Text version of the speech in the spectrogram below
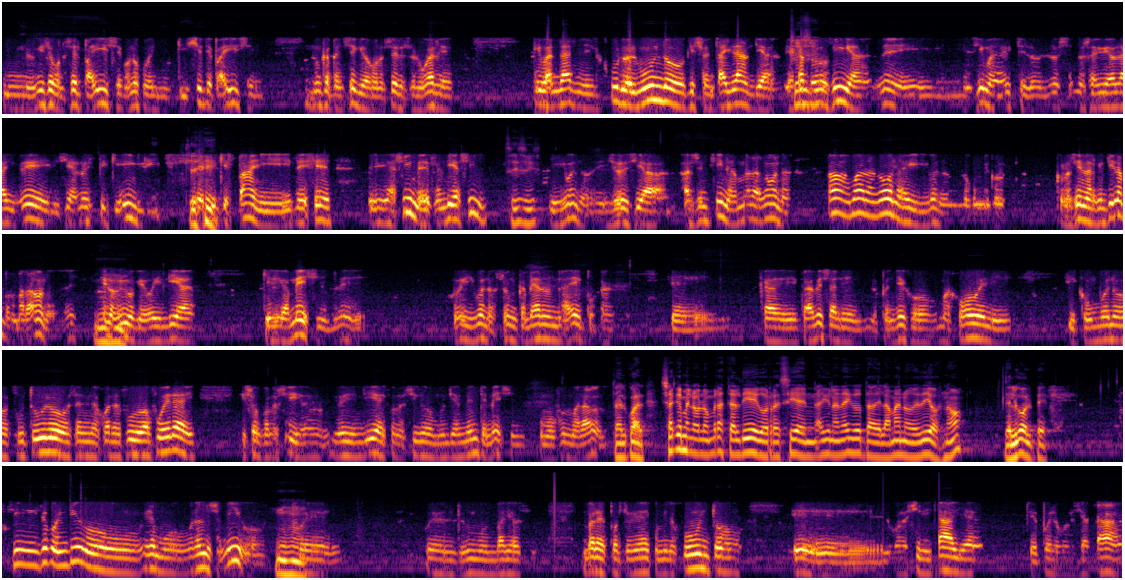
me hizo conocer países, conozco 27 países, nunca pensé que iba a conocer esos lugares. Iba a andar en el culo del mundo, que es en Tailandia, viajando sí. dos días, eh, y encima ¿viste? No, no, no sabía hablar inglés, y decía no speak English, Sí. speak Spanish, y te- eh, así me defendía así. Sí, sí. Y bueno, y yo decía, Argentina, Maradona. Ah, Maradona. Y bueno, lo, me cono- conocí en la Argentina por Maradona. ¿eh? Es lo mismo que hoy en día que diga Messi. ¿eh? Hoy, bueno, son cambiaron la época. que cada, cada vez salen los pendejos más jóvenes y, y con buenos futuros salen a jugar al fútbol afuera y, y son conocidos. Y hoy en día es conocido mundialmente Messi, como fue Maradona. Tal cual. Ya que me lo nombraste al Diego recién, hay una anécdota de la mano de Dios, ¿no? Del golpe. Sí, yo con Diego éramos grandes amigos. Ujú. Fue, fue- tuvimos varias, varias oportunidades comiendo juntos. Eh, lo conocí en Italia, después lo conocí acá.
